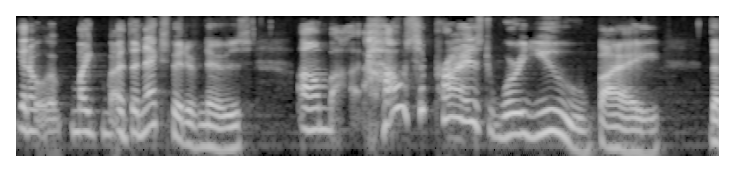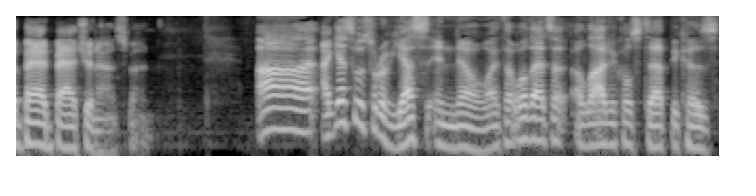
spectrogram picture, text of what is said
you know my, the next bit of news um, how surprised were you by the Bad Batch announcement? Uh, I guess it was sort of yes and no. I thought, well, that's a, a logical step because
